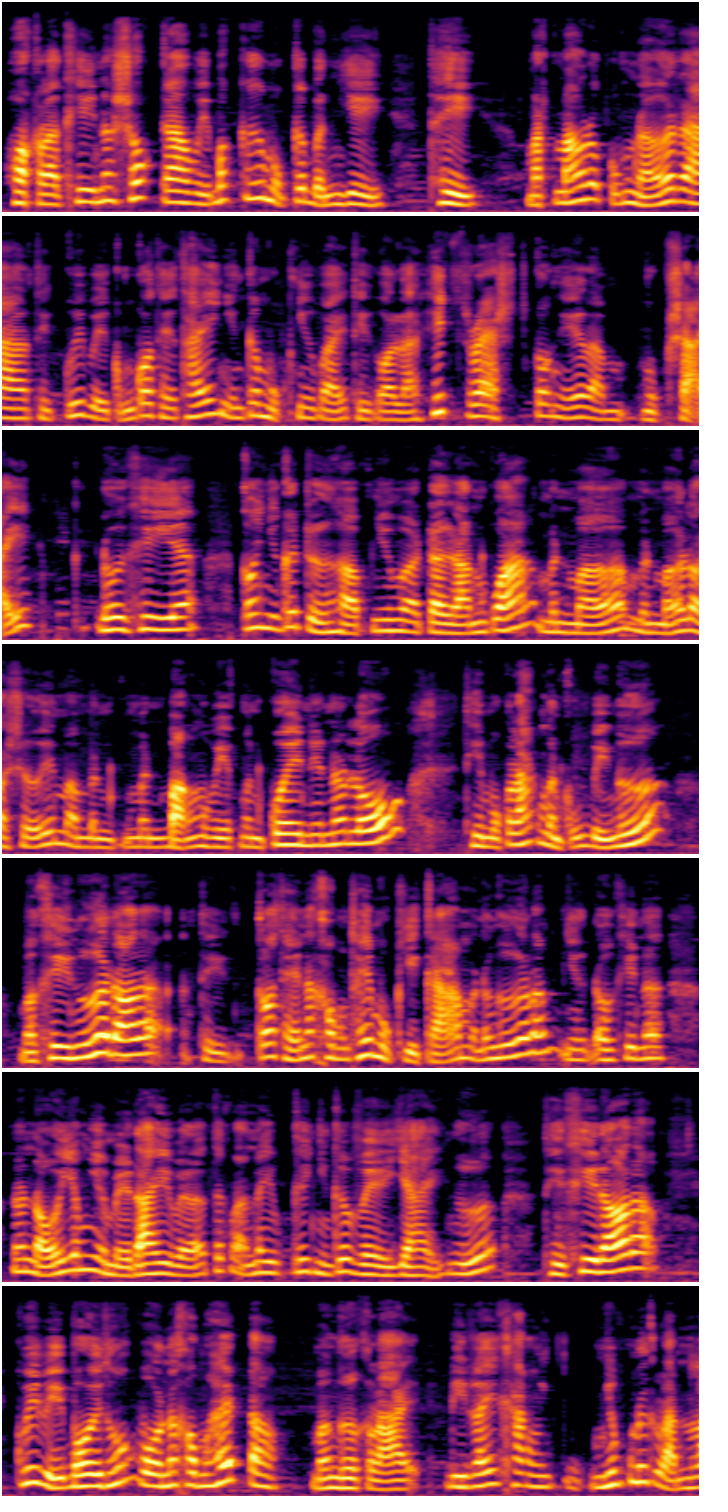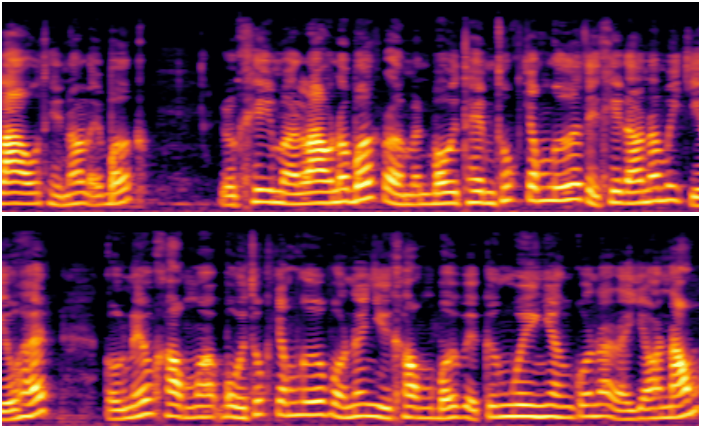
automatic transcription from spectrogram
Hoặc là khi nó sốt cao vì bất cứ một cái bệnh gì thì mạch máu nó cũng nở ra thì quý vị cũng có thể thấy những cái mụn như vậy thì gọi là heat rash có nghĩa là mụn sảy. Đôi khi á có những cái trường hợp như mà trời lạnh quá mình mở mình mở lò sưởi mà mình mình bận việc mình quên đi nó lố thì một lát mình cũng bị ngứa. Mà khi ngứa đó, đó thì có thể nó không thấy một gì cả mà nó ngứa lắm. Nhưng đôi khi nó nó nổi giống như mề đay vậy đó tức là nó cái những cái về dài ngứa. Thì khi đó đó quý vị bôi thuốc vô nó không hết đâu mà ngược lại, đi lấy khăn nhúng nước lạnh lau thì nó lại bớt. Rồi khi mà lau nó bớt rồi mình bôi thêm thuốc chống ngứa thì khi đó nó mới chịu hết. Còn nếu không bôi thuốc chống ngứa vào nó như không, bởi vì cái nguyên nhân của nó là do nóng.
